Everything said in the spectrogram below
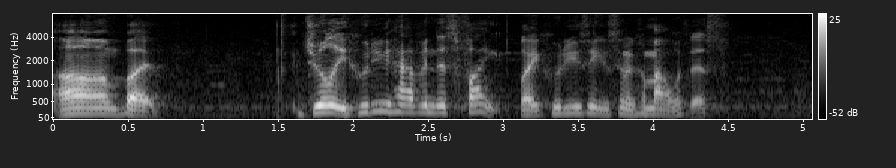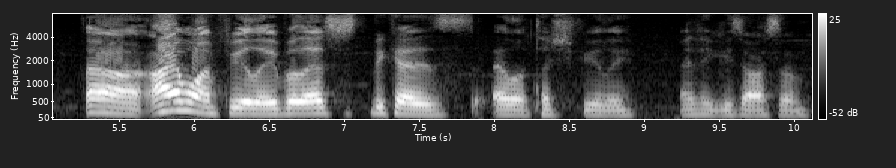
Um, but Julie, who do you have in this fight? Like, who do you think is gonna come out with this? Uh, I want Feely, but that's just because I love Touchy Feely. I think he's awesome.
